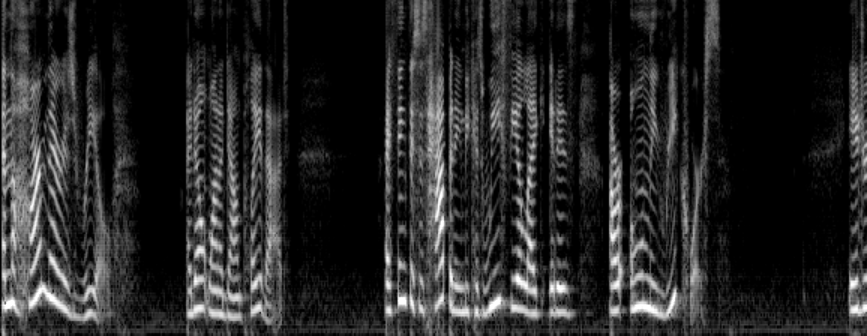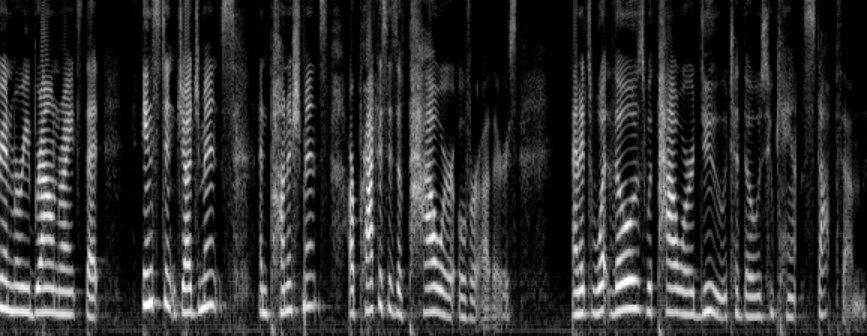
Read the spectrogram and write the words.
And the harm there is real. I don't want to downplay that. I think this is happening because we feel like it is our only recourse. Adrienne Maree Brown writes that instant judgments and punishments are practices of power over others, and it's what those with power do to those who can't stop them.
